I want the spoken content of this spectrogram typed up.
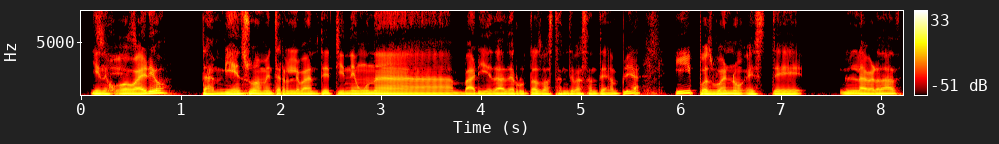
Y en el juego sí. aéreo, también sumamente relevante. Tiene una variedad de rutas bastante, bastante amplia. Y pues bueno, este, la verdad,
